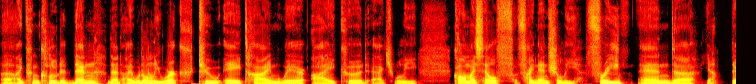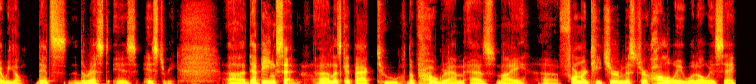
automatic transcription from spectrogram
uh, I concluded then that I would only work to a time where I could actually call myself financially free. And uh, yeah, there we go. That's the rest is history. Uh, that being said, uh, let's get back to the program, as my uh, former teacher, Mr. Holloway, would always say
